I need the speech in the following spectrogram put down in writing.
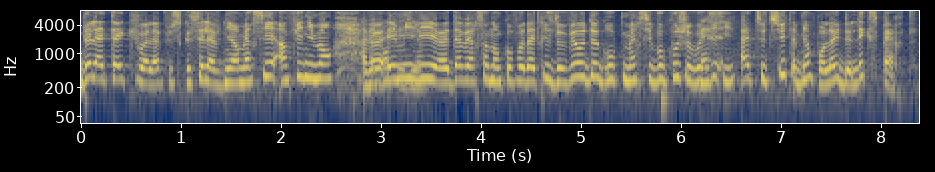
de la tech, voilà, puisque c'est l'avenir. Merci infiniment, Émilie Daversin, donc cofondatrice de VO2 Group. Merci beaucoup. Je vous dis à tout de suite, et bien pour l'œil de l'experte.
